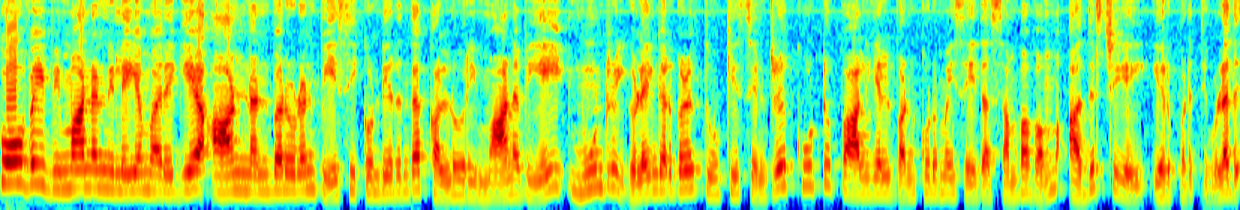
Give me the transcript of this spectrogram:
கோவை விமான நிலையம் அருகே ஆண் நண்பருடன் பேசிக் கொண்டிருந்த கல்லூரி மாணவியை மூன்று இளைஞர்கள் தூக்கி சென்று கூட்டு பாலியல் வன்கொடுமை செய்த சம்பவம் அதிர்ச்சியை ஏற்படுத்தியுள்ளது.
